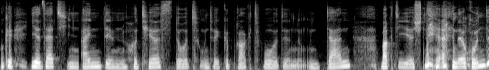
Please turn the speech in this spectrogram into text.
Okay, ihr seid in einem der Hotels dort untergebracht worden und dann macht ihr schnell eine Runde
